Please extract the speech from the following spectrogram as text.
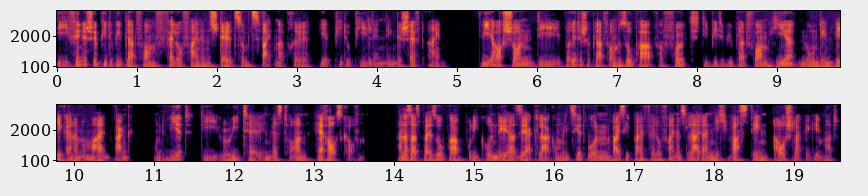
Die finnische P2P-Plattform Fellow Finance stellt zum 2. April ihr P2P-Lending-Geschäft ein. Wie auch schon die britische Plattform SOPA verfolgt die P2P-Plattform hier nun den Weg einer normalen Bank und wird die Retail-Investoren herauskaufen. Anders als bei SOPA, wo die Gründe ja sehr klar kommuniziert wurden, weiß ich bei Fellow Finance leider nicht, was den Ausschlag gegeben hat.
